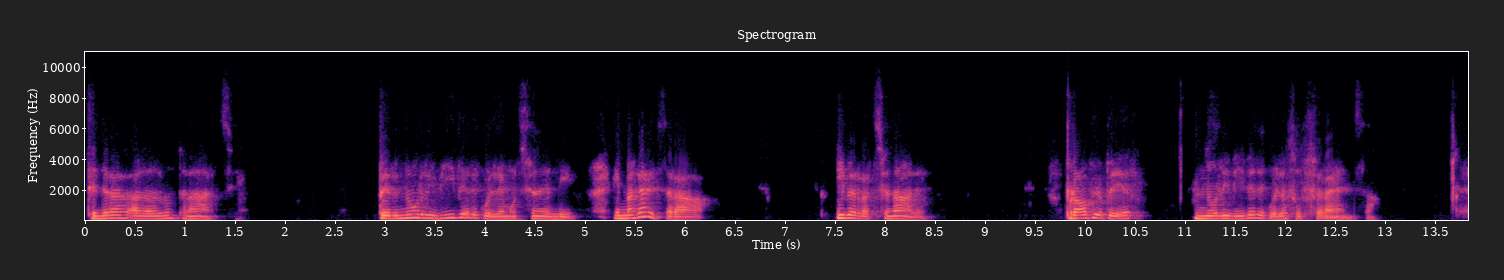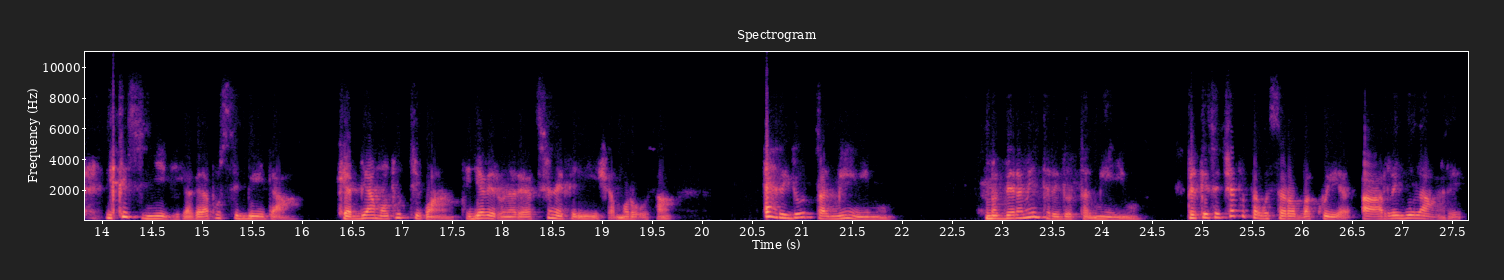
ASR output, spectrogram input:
tenderà ad allontanarsi, per non rivivere quell'emozione lì. E magari sarà iperrazionale, proprio per non rivivere quella sofferenza. Il che significa che la possibilità che abbiamo tutti quanti di avere una reazione felice, amorosa, è ridotta al minimo, ma veramente ridotta al minimo. Perché se c'è tutta questa roba qui a regolare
